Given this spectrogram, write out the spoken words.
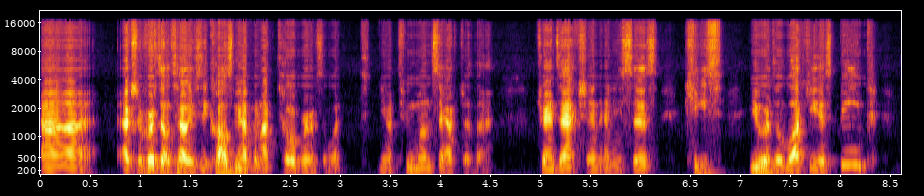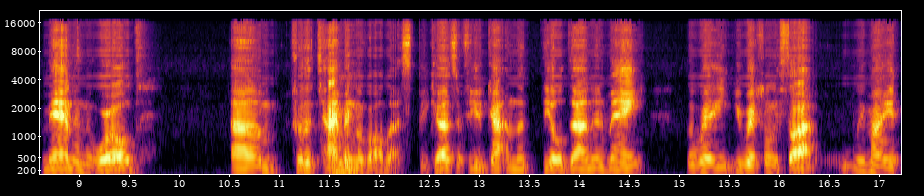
uh, actually, first I'll tell you, he calls me up in October, so what, you know, two months after the transaction, and he says, Keith, you are the luckiest beep man in the world um, for the timing of all this, because if you'd gotten the deal done in May the way you originally thought, we might,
